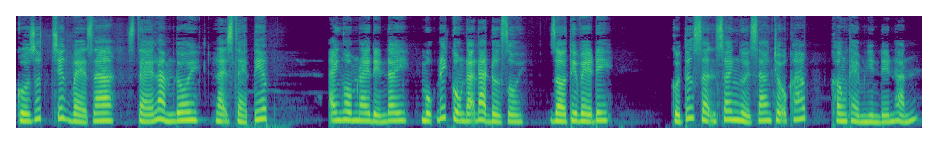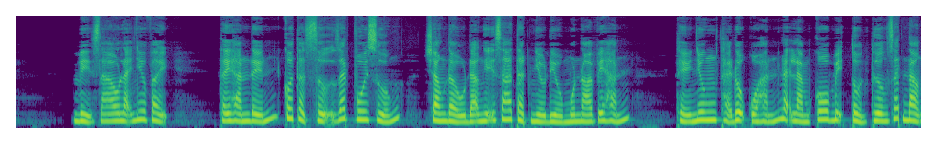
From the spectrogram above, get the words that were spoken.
Cô rút chiếc vẻ ra, xé làm đôi, lại xé tiếp. Anh hôm nay đến đây, mục đích cũng đã đạt được rồi. Giờ thì về đi. Cô tức giận xoay người sang chỗ khác, không thèm nhìn đến hắn. Vì sao lại như vậy? Thấy hắn đến, cô thật sự rất vui sướng. Trong đầu đã nghĩ ra thật nhiều điều muốn nói với hắn. Thế nhưng thái độ của hắn lại làm cô bị tổn thương rất nặng.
